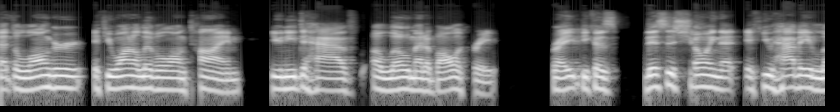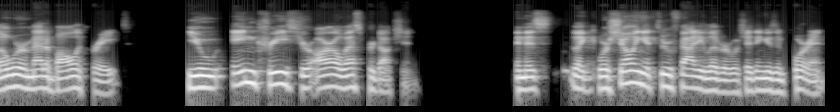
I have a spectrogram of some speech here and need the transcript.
that the longer if you want to live a long time you need to have a low metabolic rate right? Because this is showing that if you have a lower metabolic rate you increase your ros production. And this like we're showing it through fatty liver which i think is important.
